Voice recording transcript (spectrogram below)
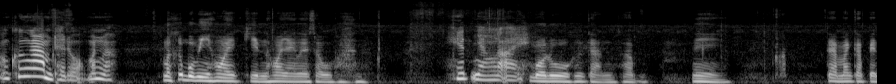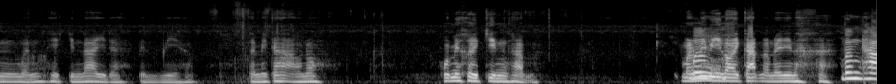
มันคืองามแท้ดอกมันมามันคือบ่มีหอยกินหอยอย่างเลยชาวพานเฮ็ดหยังละไอ้ายโบรูคือกันครับ นี่ แต่มันก็เป็นเหมือนเห็ดกินได้อยู่นะเป็นแบบนี้ครับ แต่ไม่กล้าเอาเนาะเพราะไม่เคยกินครับ มันไม่มีรอยกัดอะไรนี่นะเบิ่งเท้า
